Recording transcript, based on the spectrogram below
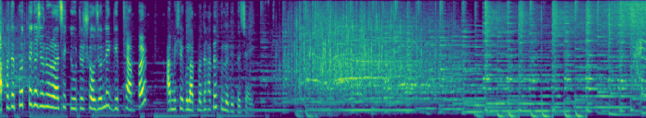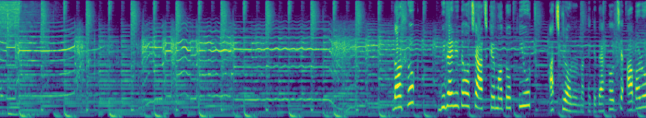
আপনাদের প্রত্যেকের জন্য রয়েছে কিউটের সৌজন্যে গিফট হ্যাম্পার আমি সেগুলো আপনাদের হাতে তুলে দিতে চাই। দর্শক, বিদায় নিতে হচ্ছে আজকের মতো কিউট আজকের অনন্যা থেকে। দেখা হচ্ছে আবারও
